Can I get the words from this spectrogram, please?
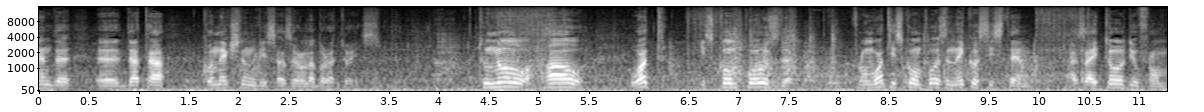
and uh, uh, data connection with other laboratories to know how what is composed from what is composed an ecosystem, as I told you, from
